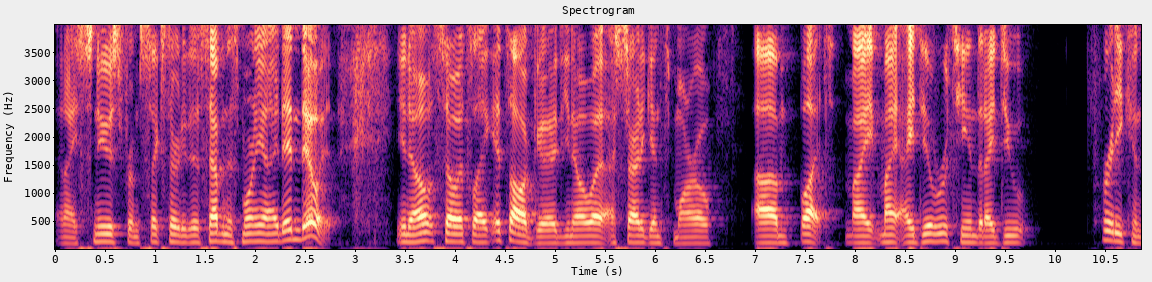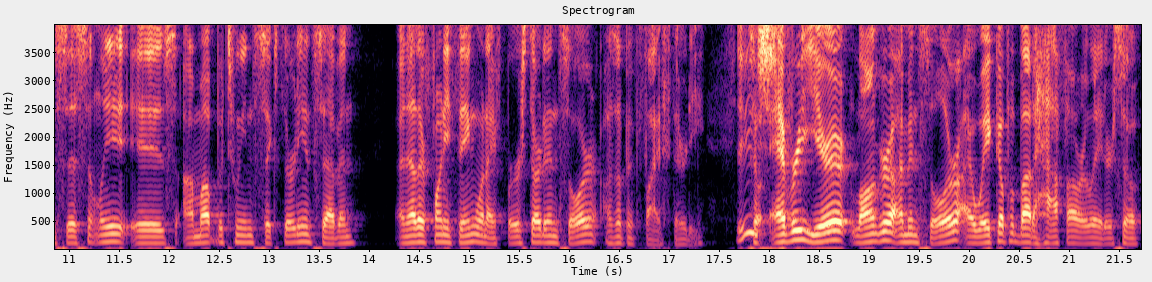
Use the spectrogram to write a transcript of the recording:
And I snoozed from six thirty to seven this morning, and I didn't do it. You know, so it's like it's all good. You know, what? I start again tomorrow. Um, but my my ideal routine that I do pretty consistently is I'm up between six thirty and seven. Another funny thing, when I first started in solar, I was up at 5:30. So every year longer I'm in solar, I wake up about a half hour later. So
